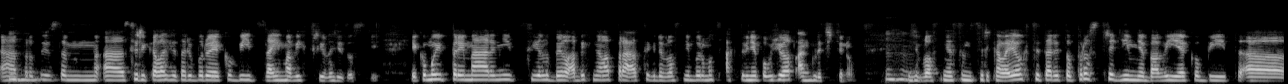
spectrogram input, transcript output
a mm-hmm. protože jsem a, si říkala, že tady budu jako víc zajímavých příležitostí. Jako můj primární cíl byl, abych měla práci, kde vlastně budu moc aktivně používat angličtinu. Mm-hmm. Že vlastně jsem si říkala, jo, chci tady to prostředí, mě baví jako být a,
